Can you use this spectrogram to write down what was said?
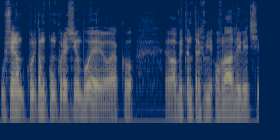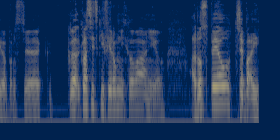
už jenom kvůli tomu konkurenčnímu boji, jo? Jako, jo? aby ten trh mi ovládli větší, jo? prostě klasický firmní chování. Jo? A dospějou třeba i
